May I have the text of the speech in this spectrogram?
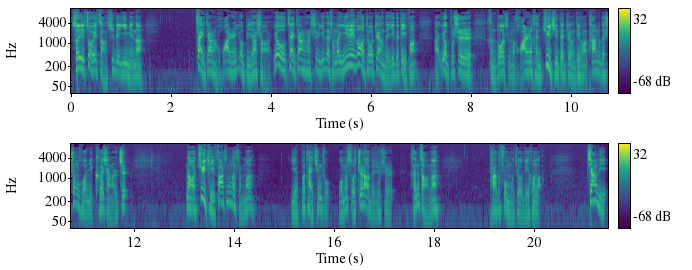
所以，作为早期的移民呢，再加上华人又比较少，又再加上是一个什么伊利诺州这样的一个地方啊，又不是很多什么华人很聚集的这种地方，他们的生活你可想而知。那么具体发生了什么也不太清楚。我们所知道的就是很早呢，他的父母就离婚了，家里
